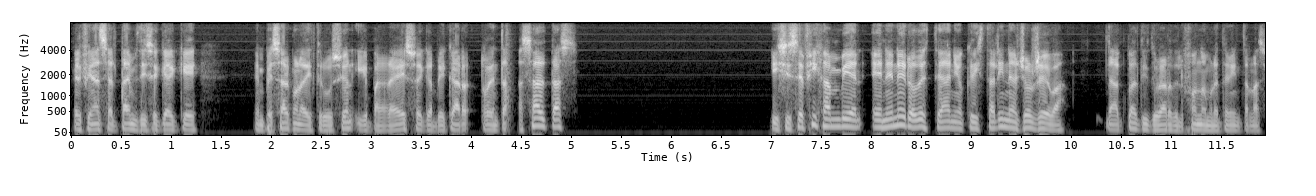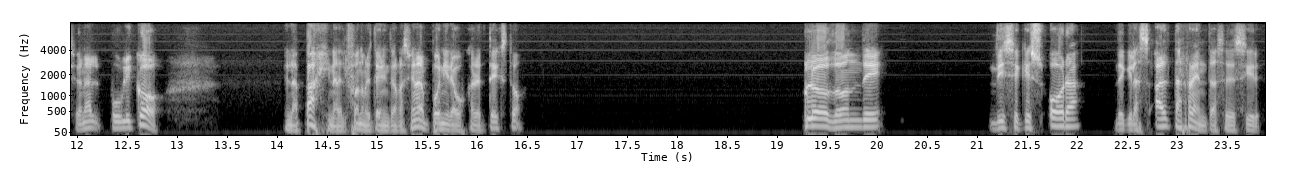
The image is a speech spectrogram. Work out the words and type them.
El Financial Times dice que hay que empezar con la distribución y que para eso hay que aplicar rentas altas. Y si se fijan bien, en enero de este año, Cristalina Georgieva, la actual titular del Fondo Monetario Internacional, publicó en la página del Fondo Monetario Internacional, pueden ir a buscar el texto, donde dice que es hora de que las altas rentas, es decir,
